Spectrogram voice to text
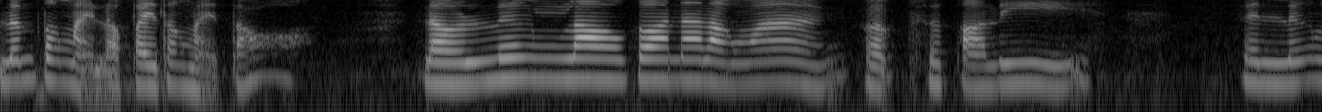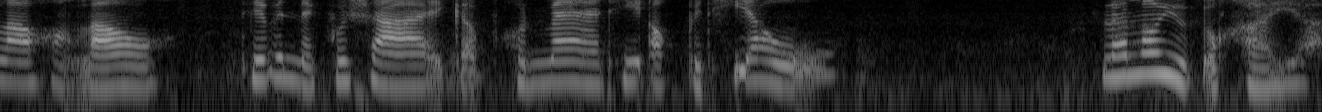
เริ่มตรงไหนแล้วไปตรงไหนต่อ แล้วเรื่องเล่าก็น่ารักมากแบบสตอรี่เป็นเรื่องราวของเราที่เป็นเด็กผู้ชายกับคุณแม่ที่ออกไปเที่ยว แล้วเราอยู่กับใครอะ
